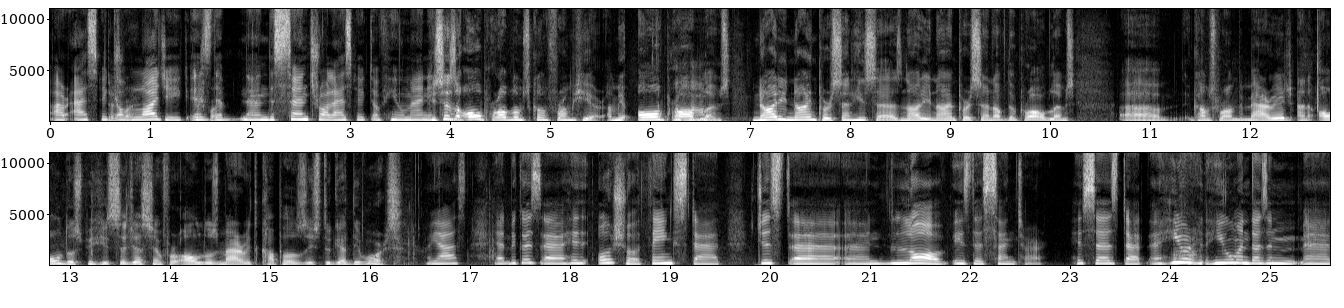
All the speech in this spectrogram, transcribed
our aspect That's of right. logic That's is the and the central aspect of humanity. He says all problems come from here. I mean, all Uh-huh. problems. Ninety-nine percent, he says, ninety-nine percent of the problems um, comes from the marriage, and all those. His suggestion for all those married couples is to get divorced. Yes, yeah, because uh, he, Osho thinks that just uh, uh, love is the center. He says that uh, here human doesn't uh,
